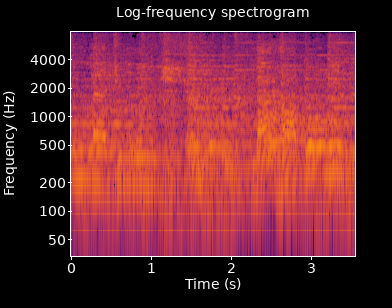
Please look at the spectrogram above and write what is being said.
imagination. My heart going.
